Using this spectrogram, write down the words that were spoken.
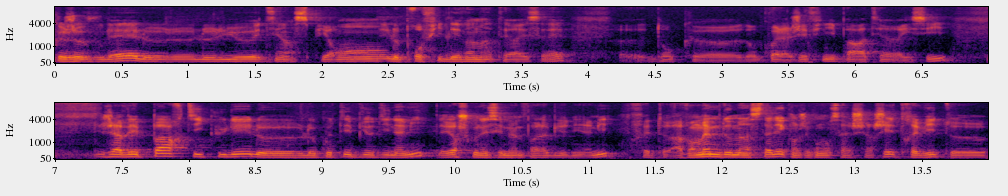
que je voulais. Le, le lieu était inspirant, le profil des vins m'intéressait. Euh, donc, euh, donc voilà, j'ai fini par atterrir ici. J'avais pas articulé le, côté biodynamie. D'ailleurs, je connaissais même pas la biodynamie. En fait, avant même de m'installer, quand j'ai commencé à chercher, très vite, euh,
